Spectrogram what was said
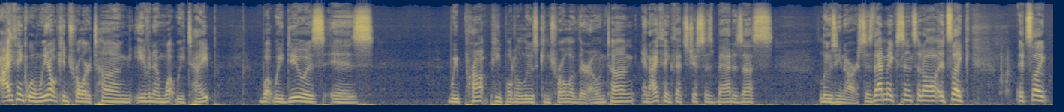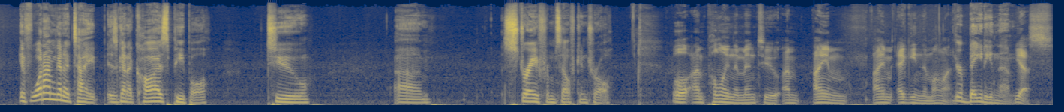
I think when we don't control our tongue, even in what we type, what we do is is we prompt people to lose control of their own tongue, and I think that's just as bad as us losing ours. Does that make sense at all? It's like, it's like if what I'm gonna type is gonna cause people to um, stray from self control. Well, I'm pulling them into. I'm. I am. I am egging them on. You're baiting them. yes.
